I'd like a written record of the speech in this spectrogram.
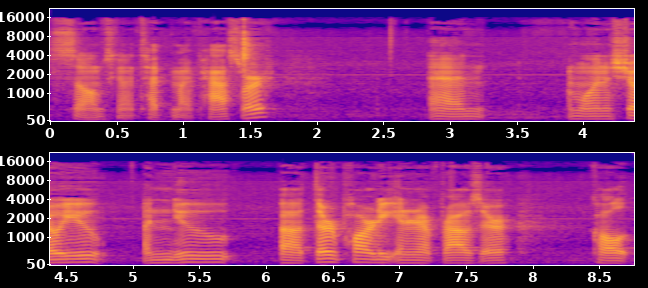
So I'm just going to type my password and I'm going to show you a new uh, third-party internet browser called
